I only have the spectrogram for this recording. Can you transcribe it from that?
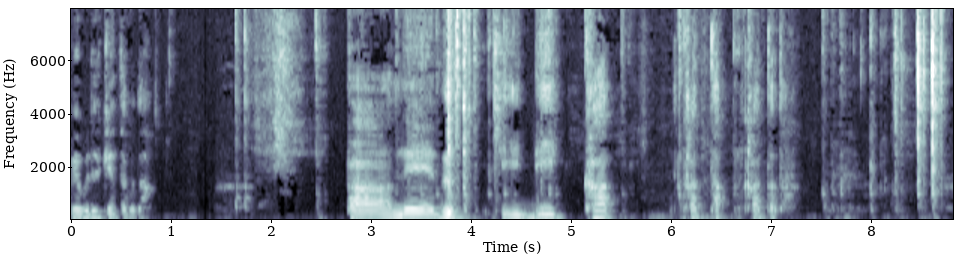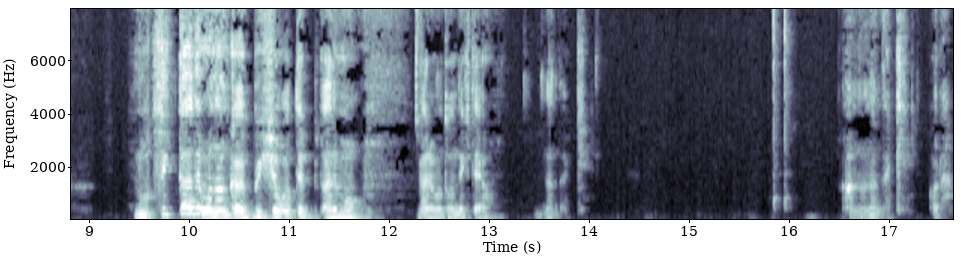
ウェブで検索だ。パネル切りか、方、方だ。もうツイッターでもなんか部標って、あれも、あれも飛んできたよ。なんだっけ。あの、なんだっけ。ほら。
